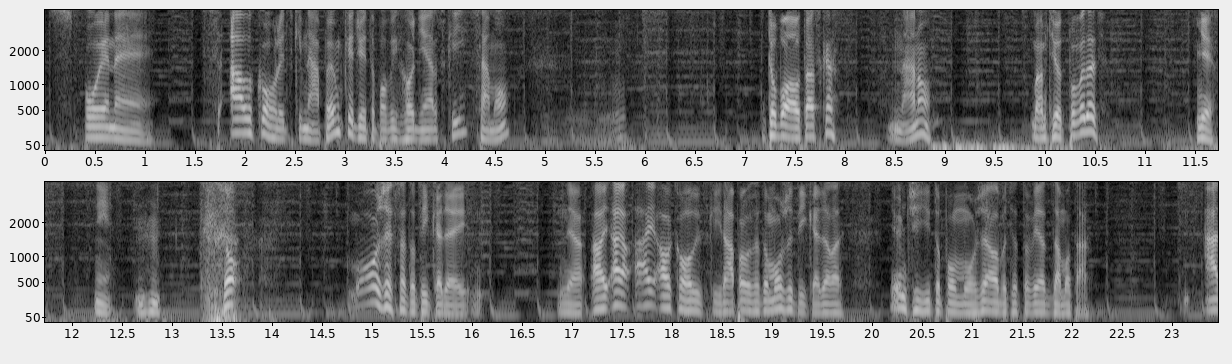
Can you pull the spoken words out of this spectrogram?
spojené s alkoholickým nápojom, keďže je to po východňarsky samo. To bola otázka? Áno. Mám ti odpovedať? Nie. Nie. Mhm. No, môže sa to týkať aj, ne, aj, aj, aj alkoholických nápojov sa to môže týkať, ale neviem, či ti to pomôže, alebo ťa to viac zamotá. A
